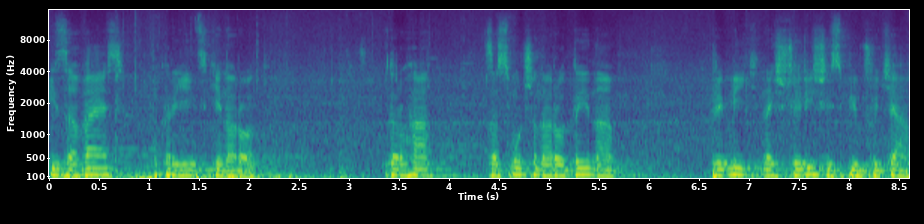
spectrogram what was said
і за весь український народ. Дорога засмучена родина прийміть найщиріші співчуття.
